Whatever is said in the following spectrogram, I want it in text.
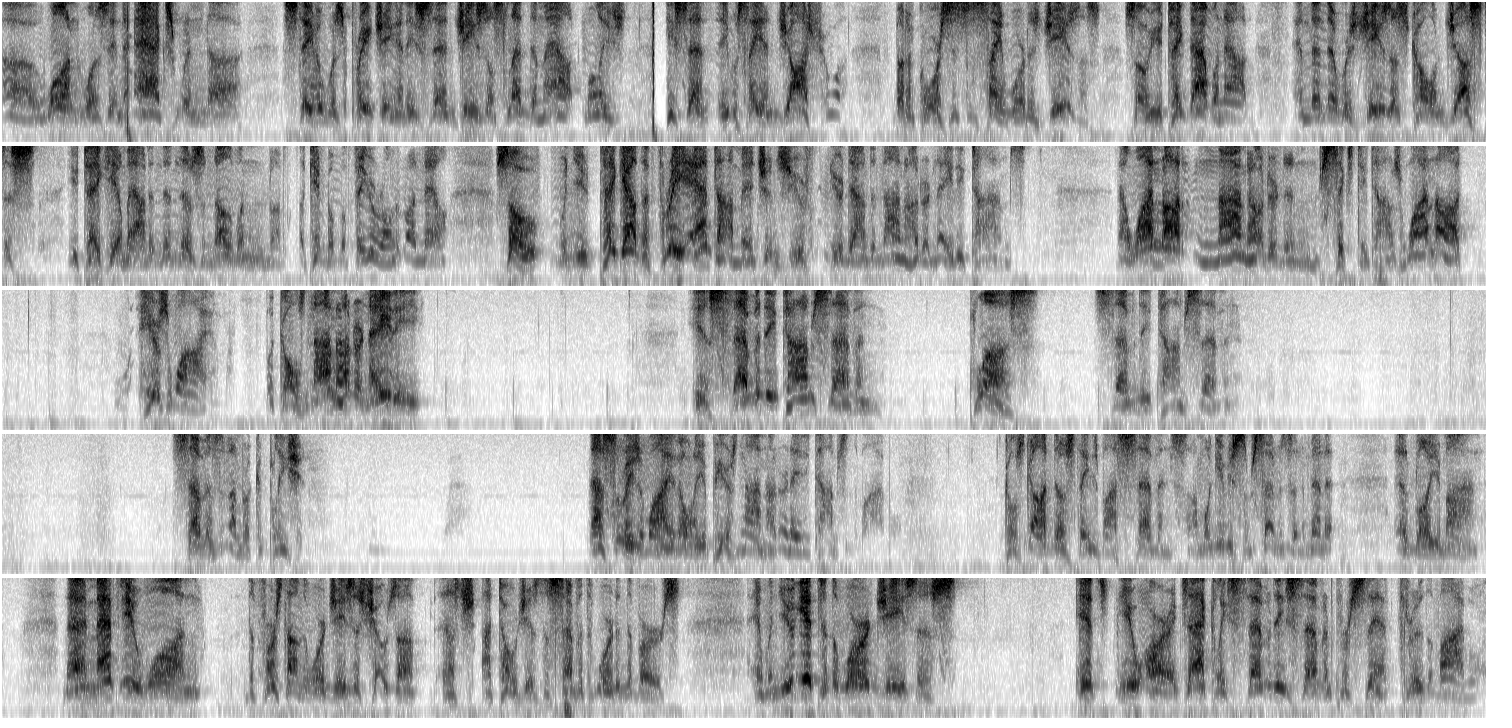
Uh, one was in Acts when uh, Stephen was preaching and he said Jesus led them out. Well, he, he said he was saying Joshua, but of course it's the same word as Jesus. So you take that one out. And then there was Jesus called Justus. You take him out, and then there's another one. I can't put my finger on it right now. So when you take out the three anti-mentions, you're, you're down to 980 times. Now, why not 960 times? Why not? Here's why. Because 980 is 70 times 7 plus 70 times 7. Seven is the number of completion. That's the reason why it only appears 980 times in the Bible. Because God does things by sevens. I'm going to give you some sevens in a minute. It'll blow your mind. Now, in Matthew 1, the first time the word Jesus shows up, I told you, is the seventh word in the verse. And when you get to the word Jesus, it's, you are exactly 77% through the Bible.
